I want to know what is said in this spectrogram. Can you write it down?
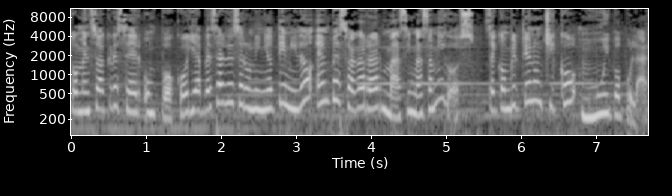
comenzó a crecer un poco y a pesar de ser un niño tímido, empezó a agarrar más y más amigos. Se convirtió en un chico muy popular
